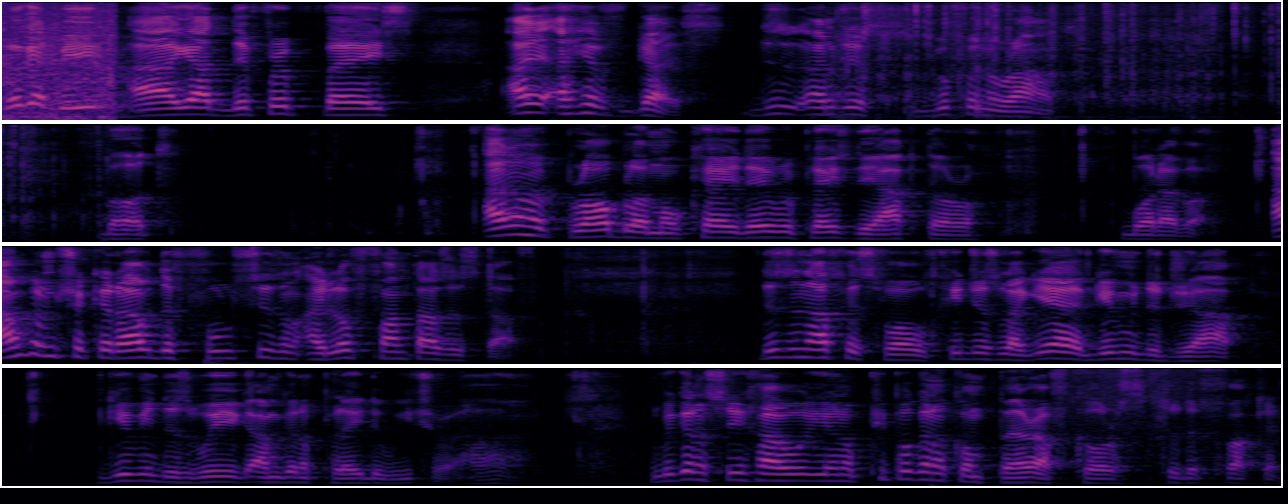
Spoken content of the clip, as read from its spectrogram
Look at me. I got different face. I, I have guys. This I'm just goofing around. But I don't have problem. Okay, they replace the actor. Whatever. I'm gonna check it out the full season. I love fantasy stuff. This is not his fault. He just like yeah, give me the job. Give me this week. I'm gonna play The Witcher. Ah. We're gonna see how you know people gonna compare, of course, to the fucking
